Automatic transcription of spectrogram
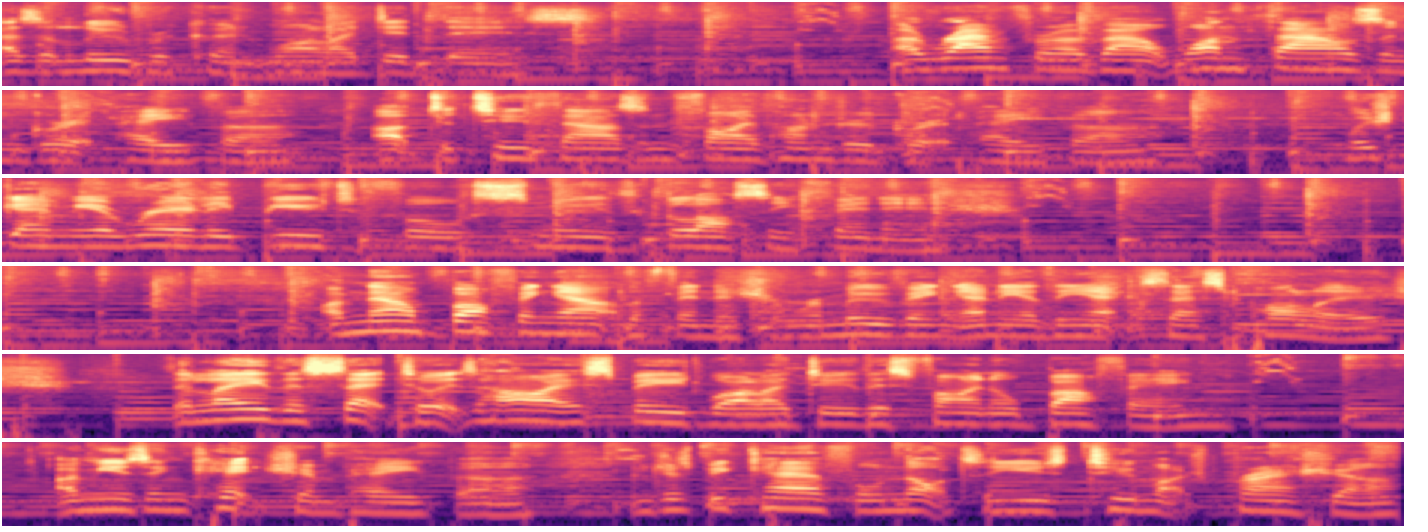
as a lubricant while I did this. I ran from about 1000 grit paper up to 2500 grit paper, which gave me a really beautiful, smooth, glossy finish. I'm now buffing out the finish and removing any of the excess polish. The lathe is set to its highest speed while I do this final buffing. I'm using kitchen paper and just be careful not to use too much pressure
